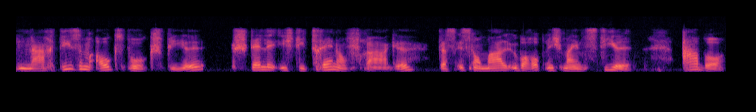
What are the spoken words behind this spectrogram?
nach diesem Augsburg-Spiel stelle ich die Trainerfrage, das ist normal überhaupt nicht mein Stil. Aber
